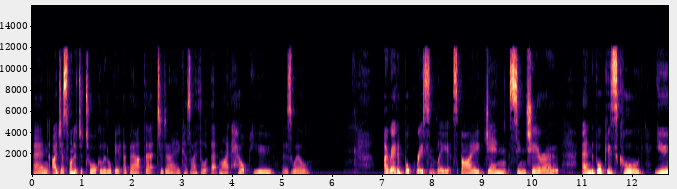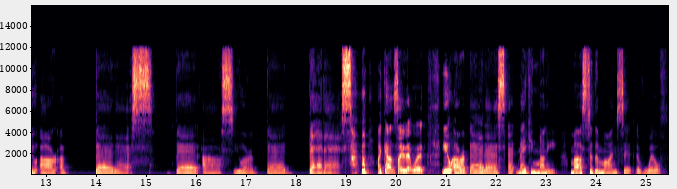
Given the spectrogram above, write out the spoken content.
And I just wanted to talk a little bit about that today because I thought that might help you as well. I read a book recently, it's by Jen Sincero, and the book is called You Are a Badass. Badass. You are a bad badass. I can't say that word. You are a badass at making money. Master the mindset of wealth.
